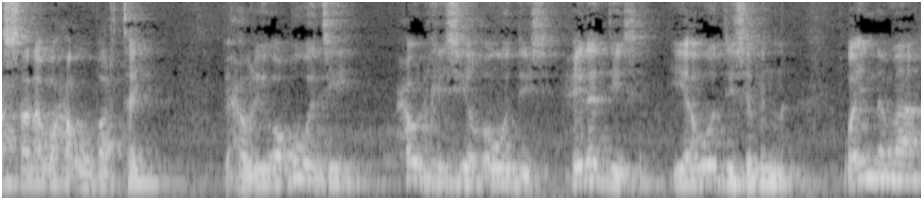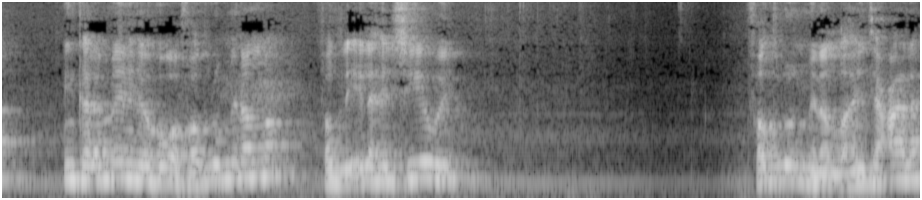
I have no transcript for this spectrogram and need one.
xasala waxa uu bartay bixawlihi wa quwatihi xawlkiisa iyo awoodiisa xiladiisa iyo awoodiisa midna. Wainamaa in kale ma ahe huwa fadlu min allah fadli ilaahay siiye wey fadlu min allahi tacaala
